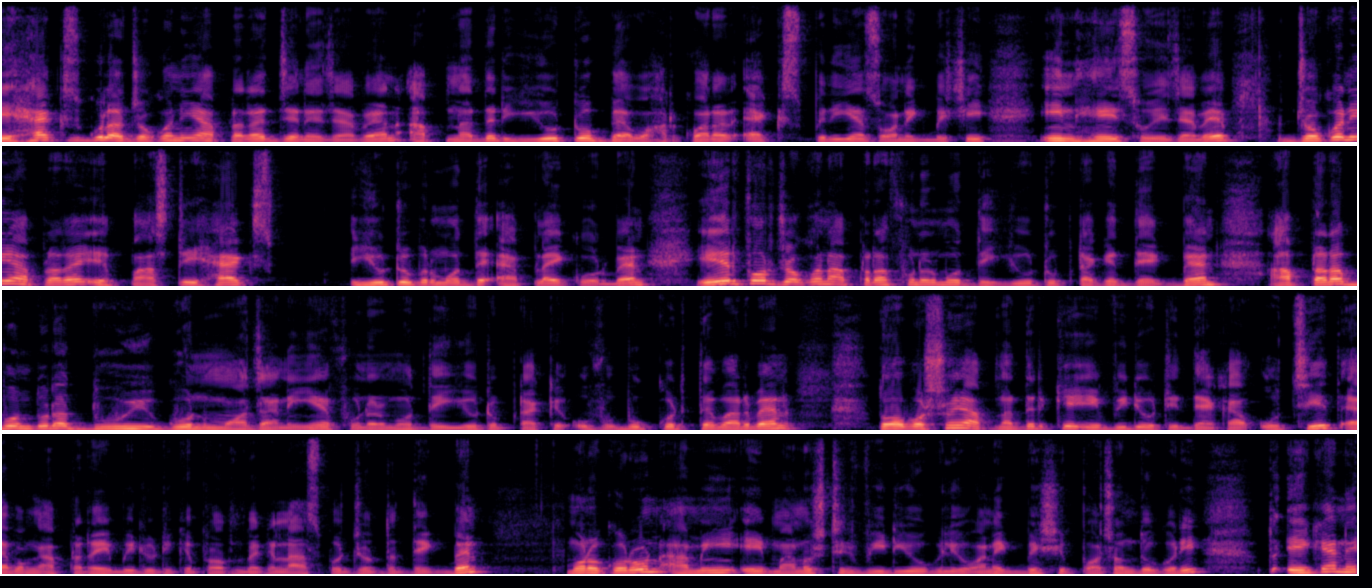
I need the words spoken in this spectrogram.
এই হ্যাক্সগুলা যখনই আপনারা জেনে যাবেন, আপনাদের ইউটিউব ব্যবহার করার এক্সপিরিয়েন্স অনেক বেশি ইনহেস হয়ে যাবে। যখনই আপনারা এই পাঁচটি হ্যাক্স ইউটিউবের মধ্যে অ্যাপ্লাই করবেন। এরপর যখন আপনারা ফোনের মধ্যে ইউটিউবটাকে দেখবেন, আপনারা বন্ধুরা দুই গুণ মজা নিয়ে ফোনের মধ্যে ইউটিউবটাকে উপভোগ করতে পারবেন। তো অবশ্যই আপনাদেরকে এই ভিডিওটি দেখা উচিত এবং আপনারা এই ভিডিওটিকে প্রথম থেকে লাস্ট পর্যন্ত দেখবেন। মনে করুন, আমি এই মানুষটির ভিডিওগুলি অনেক বেশি পছন্দ করি। তো এখানে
